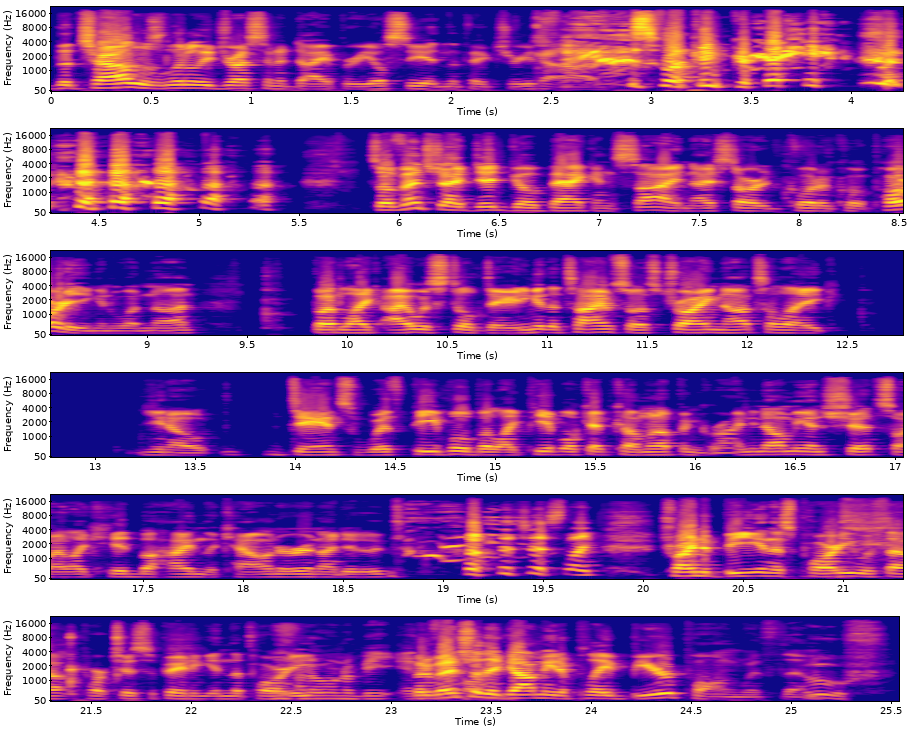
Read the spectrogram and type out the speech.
The child was literally dressed in a diaper. You'll see it in the picture. He's it's fucking great. so eventually, I did go back inside and I started quote unquote partying and whatnot. But like, I was still dating at the time, so I was trying not to like, you know, dance with people. But like, people kept coming up and grinding on me and shit. So I like hid behind the counter and I did it. I was just like trying to be in this party without participating in the I party. don't want to be. In But the eventually, they got me to play beer pong with them Oof.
